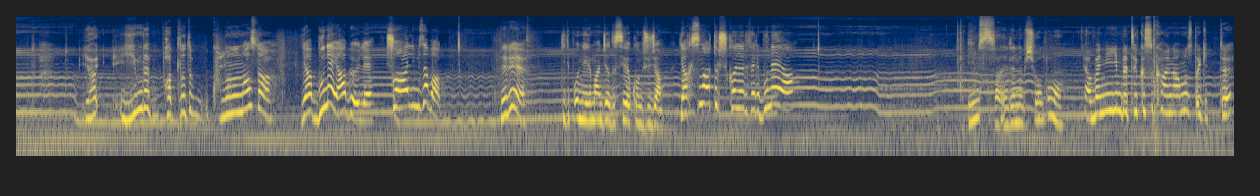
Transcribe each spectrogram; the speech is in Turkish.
Ya iyiyim de patladı. Kullanılmaz da. Ya bu ne ya böyle? Şu halimize bak. Nereye? Gidip o Neriman cadısıyla konuşacağım. Yaksın artık şu kaloriferi. Bu ne ya? İyi misin sen? Ellerine bir şey oldu mu? Ya ben iyiyim de tek ısı kaynağımız da gitti.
